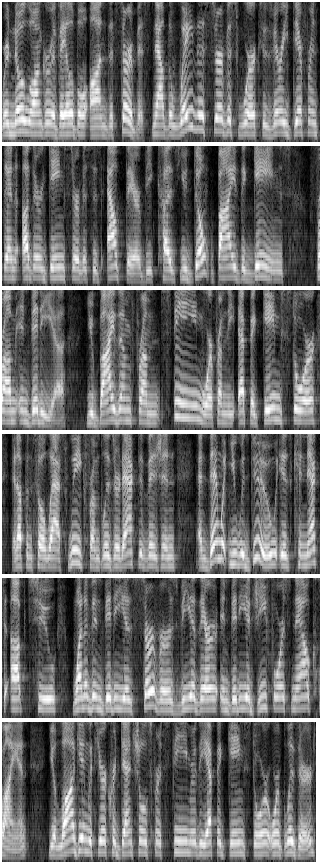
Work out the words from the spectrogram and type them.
were no longer available on the service. Now, the way this service works is very different than other game services out there because you don't buy the games from NVIDIA. You buy them from Steam or from the Epic Games Store, and up until last week from Blizzard Activision. And then what you would do is connect up to one of NVIDIA's servers via their NVIDIA GeForce Now client. You log in with your credentials for Steam or the Epic Games Store or Blizzard,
